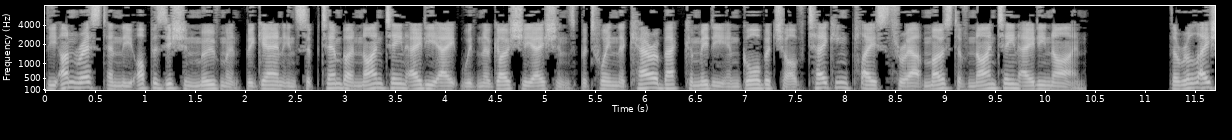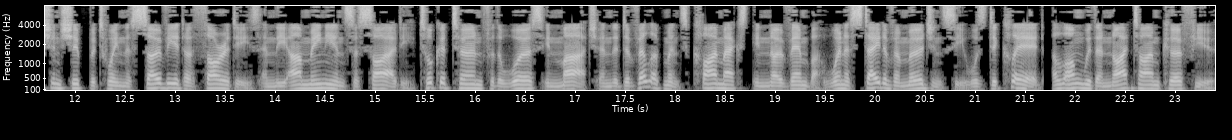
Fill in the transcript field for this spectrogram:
The unrest and the opposition movement began in September 1988 with negotiations between the Karabakh Committee and Gorbachev taking place throughout most of 1989. The relationship between the Soviet authorities and the Armenian society took a turn for the worse in March and the developments climaxed in November when a state of emergency was declared, along with a nighttime curfew,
